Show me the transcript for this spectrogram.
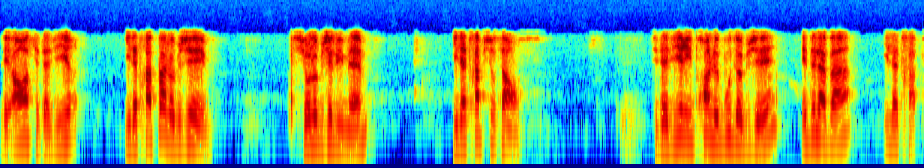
Les anses, c'est-à-dire, il attrape pas l'objet sur l'objet lui-même, il attrape sur sa anse. C'est-à-dire, il prend le bout de l'objet et de là-bas, il attrape.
